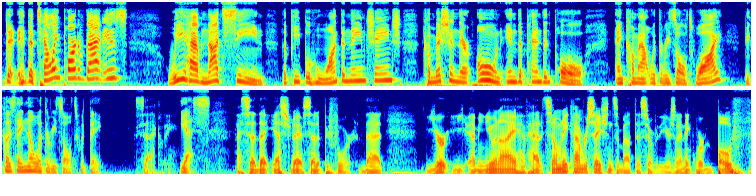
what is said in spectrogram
the, the telling part of that is we have not seen the people who want the name change commission their own independent poll and come out with the results. Why? Because they know what the results would be. exactly. Yes. I said that yesterday. I've said it before that you're, I mean, you and I have had so many conversations about this over the years, and I think we're both,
